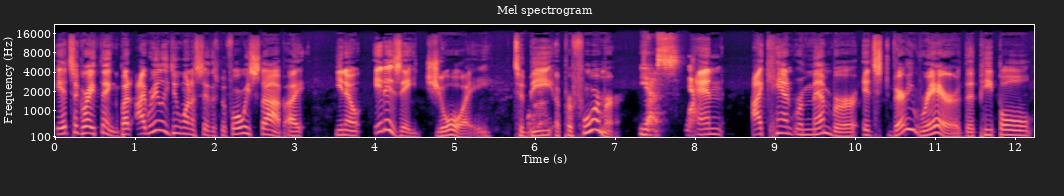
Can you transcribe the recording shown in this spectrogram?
It's a great thing, but I really do want to say this before we stop. I, you know, it is a joy to be a performer, Yes. Yeah. and I can't remember. It's very rare that people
